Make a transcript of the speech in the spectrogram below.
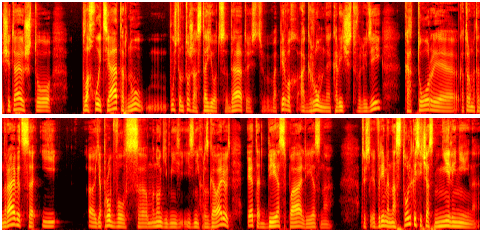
считаю, что плохой театр, ну, пусть он тоже остается, да, то есть, во-первых, огромное количество людей, которые, которым это нравится, и э, я пробовал с многими из них разговаривать, это бесполезно. То есть время настолько сейчас нелинейно,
